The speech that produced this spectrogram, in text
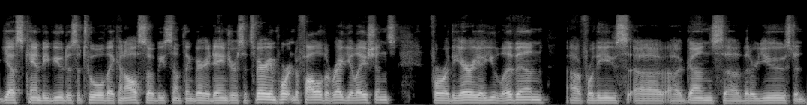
yes, can be viewed as a tool. They can also be something very dangerous. It's very important to follow the regulations for the area you live in for these uh, uh, guns uh, that are used, and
